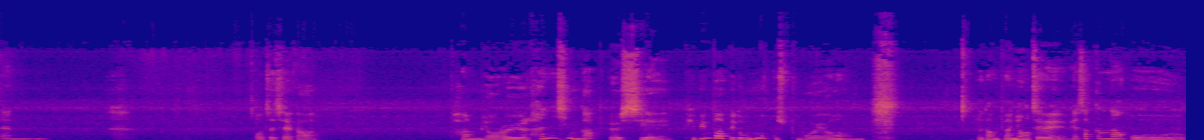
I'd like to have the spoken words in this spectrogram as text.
짠. 어제 제가 밤 11시인가? 10시에 비빔밥이 너무 먹고 싶은 거예요. 남편이 어제 회사 끝나고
